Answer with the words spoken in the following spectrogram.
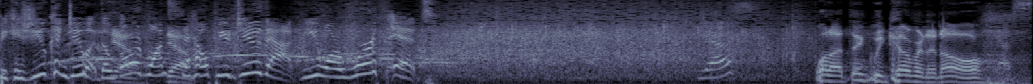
because you can do it. The Yeah, Lord wants yeah. to help you do that. You are worth it. Yes? Well, I think we covered it all. Yes.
